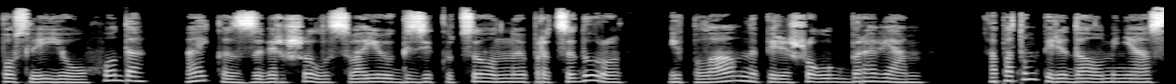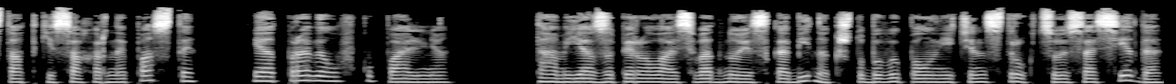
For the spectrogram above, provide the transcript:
После ее ухода Айкос завершил свою экзекуционную процедуру и плавно перешел к бровям, а потом передал мне остатки сахарной пасты и отправил в купальню. Там я заперлась в одной из кабинок, чтобы выполнить инструкцию соседа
